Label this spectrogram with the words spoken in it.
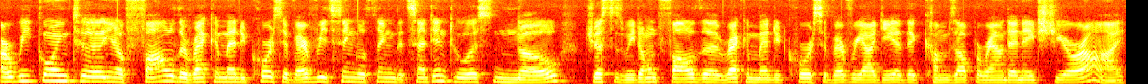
Are we going to, you know, follow the recommended course of every single thing that's sent in to us? No, just as we don't follow the recommended course of every idea that comes up around NHGRI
